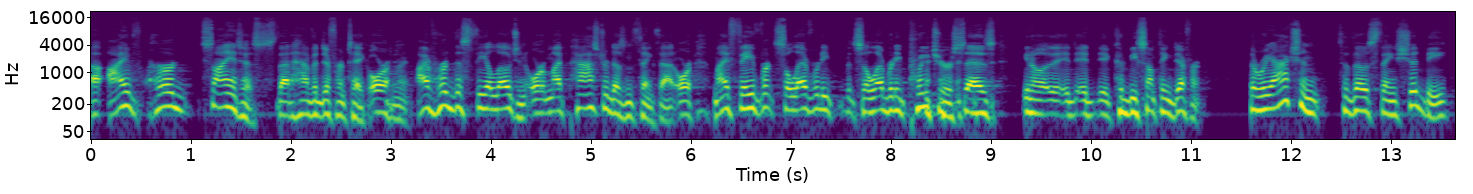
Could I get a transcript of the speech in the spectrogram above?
uh, I've heard scientists that have a different take, or I've heard this theologian, or my pastor doesn't think that, or my favorite celebrity, celebrity preacher says, you know, it, it, it could be something different. The reaction to those things should be,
